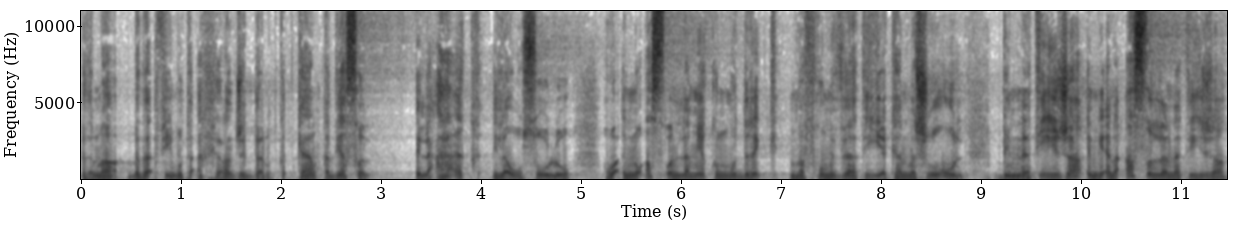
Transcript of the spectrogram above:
بدل ما بدأ فيه متاخرا جدا. كان قد يصل. العائق إلى وصوله هو إنه أصلا لم يكن مدرك مفهوم الذاتية. كان مشغول بالنتيجة إني أنا أصل للنتيجة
